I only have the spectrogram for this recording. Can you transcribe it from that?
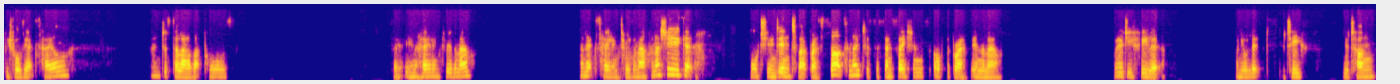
before the exhale and just allow that pause. So inhaling through the mouth and exhaling through the mouth. And as you get more tuned into that breath, start to notice the sensations of the breath in the mouth. Where do you feel it? On your lips, your teeth, your tongue,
